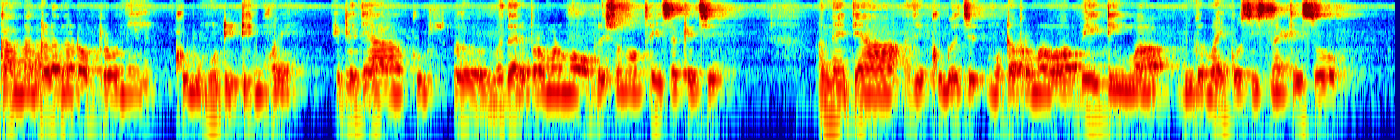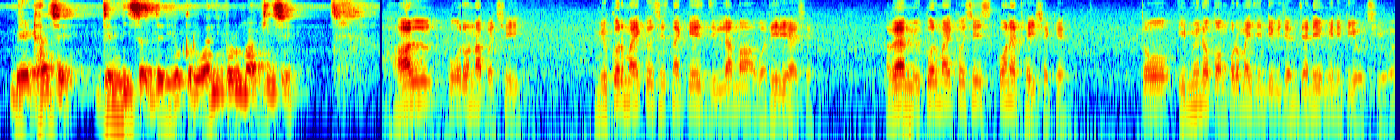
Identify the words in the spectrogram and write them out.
કાનના ગળાના ડૉક્ટરોની ખૂબ મોટી ટીમ હોય, એટલે ત્યાં ખૂબ વધારે પ્રમાણમાં ઓપરેશનો થઈ શકે છે. અને ત્યાં આજે ખૂબ જ મોટા પ્રમાણમાં વેઇટિંગમાં મ્યુકરમાઇકોસિસના કેસો બેઠા છે. જેમની સર્જરીઓ કરવાની પણ બાકી છે. હાલ કોરોના પછી મ્યુકોરમાઇકોસિસના કેસ જિલ્લામાં વધી રહ્યા છે. હવે આ મ્યુકોરમાઇકોસિસ કોને થઈ શકે? તો ઇમ્યુનો કોમ્પ્રોમાઇઝ ઇન્ડિવિજ્યુઅલ, જેની ઇમ્યુનિટી ઓછી હોય.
